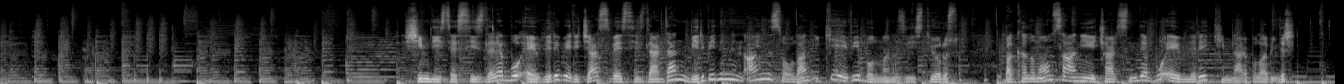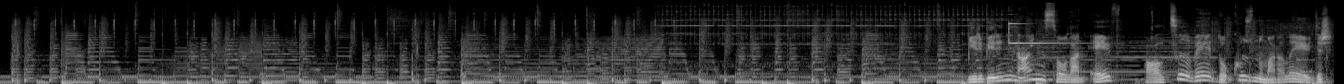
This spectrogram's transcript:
Şimdi ise sizlere bu evleri vereceğiz ve sizlerden birbirinin aynısı olan iki evi bulmanızı istiyoruz. Bakalım 10 saniye içerisinde bu evleri kimler bulabilir? Birbirinin aynısı olan ev 6 ve 9 numaralı evdir.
